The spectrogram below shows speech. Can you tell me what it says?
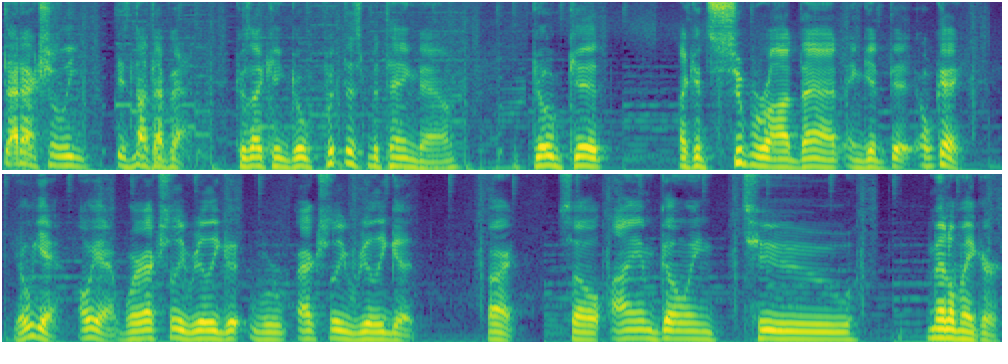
That actually is not that bad. Because I can go put this Metang down. Go get... I could Super Rod that and get... The, okay. Oh, yeah. Oh, yeah. We're actually really good. We're actually really good. All right. So I am going to... Metal Maker.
